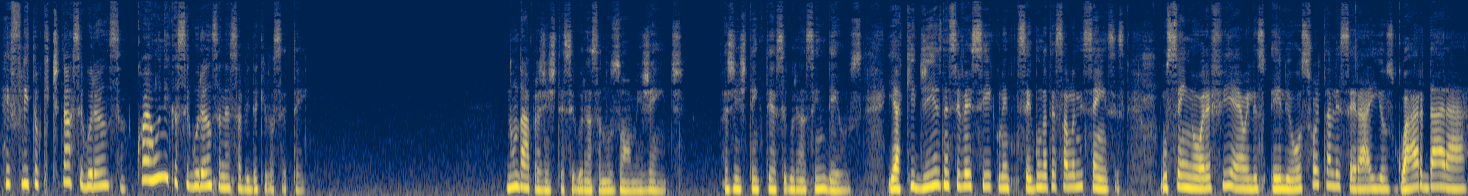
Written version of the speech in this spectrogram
reflita o que te dá segurança. Qual é a única segurança nessa vida que você tem? Não dá para a gente ter segurança nos homens, gente a gente tem que ter a segurança em Deus. E aqui diz nesse versículo, em 2 Tessalonicenses: o Senhor é fiel, ele, ele os fortalecerá e os guardará,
